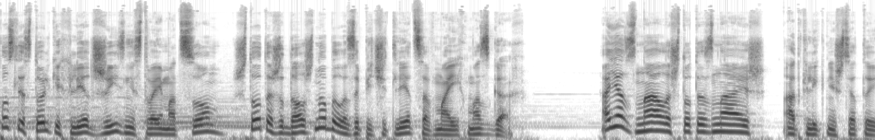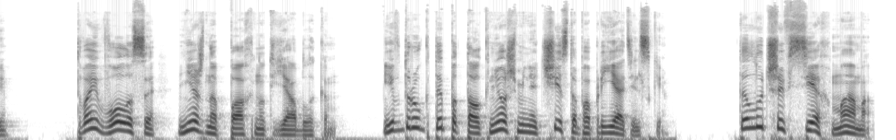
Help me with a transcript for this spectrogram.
После стольких лет жизни с твоим отцом, что-то же должно было запечатлеться в моих мозгах. А я знала, что ты знаешь, откликнешься ты. Твои волосы нежно пахнут яблоком. И вдруг ты подтолкнешь меня чисто по-приятельски. Ты лучше всех, мама.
